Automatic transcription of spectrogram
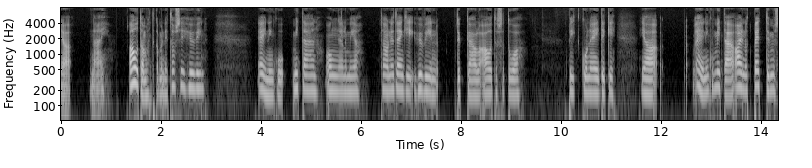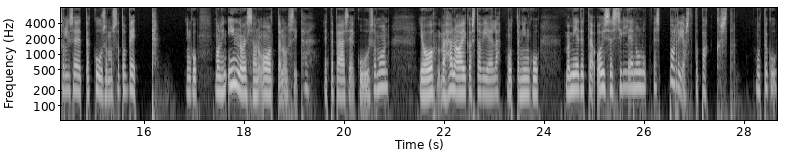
Ja näin. Automatka meni tosi hyvin. Ei niinku mitään ongelmia. Se on jotenkin hyvin, tykkää olla autossa tuo pikkuneitikin. Ja ei niinku mitään. Ainut pettymys oli se, että Kuusamossa on vettä. Niinku, mä olin innoissaan oottanut sitä, että pääsee Kuusamoon. Joo, vähän aikasta vielä, mutta niinku, mä mietin, että olisi se silleen ollut edes pari pakkasta. Mutta kun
